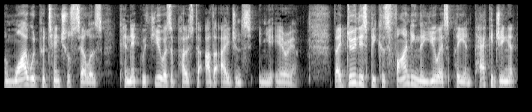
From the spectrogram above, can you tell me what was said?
And why would potential sellers connect with you as opposed to other agents in your area? They do this because finding the USP and packaging it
